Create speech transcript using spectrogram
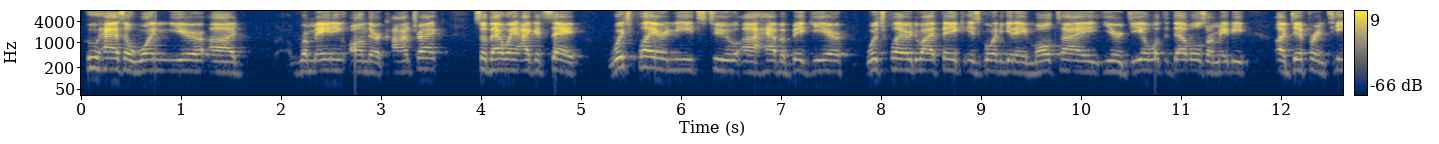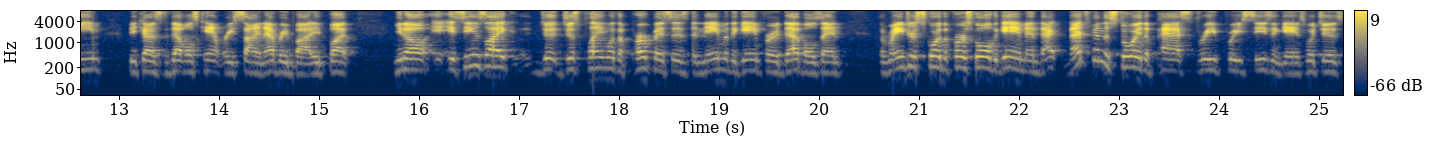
who has a one year uh, remaining on their contract. So that way I could say which player needs to uh, have a big year, which player do I think is going to get a multi year deal with the Devils or maybe a different team because the Devils can't re-sign everybody. But you know, it, it seems like j- just playing with a purpose is the name of the game for the Devils. And the Rangers scored the first goal of the game, and that that's been the story the past three preseason games, which is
